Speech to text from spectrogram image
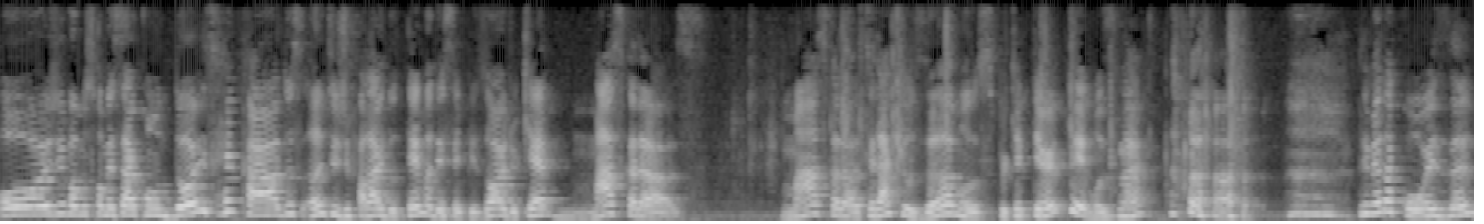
hoje vamos começar com dois recados antes de falar do tema desse episódio, que é máscaras. Máscara, será que usamos? Porque ter temos, né? Primeira coisa,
